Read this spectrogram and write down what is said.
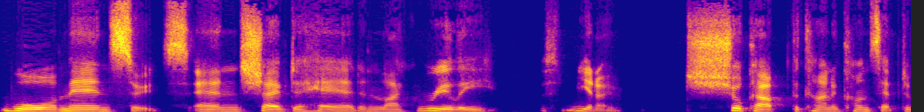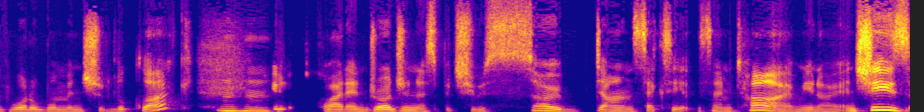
wore man suits and shaved her head and like really, you know, shook up the kind of concept of what a woman should look like. Mm-hmm. She looked quite androgynous, but she was so darn sexy at the same time, you know, and she's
